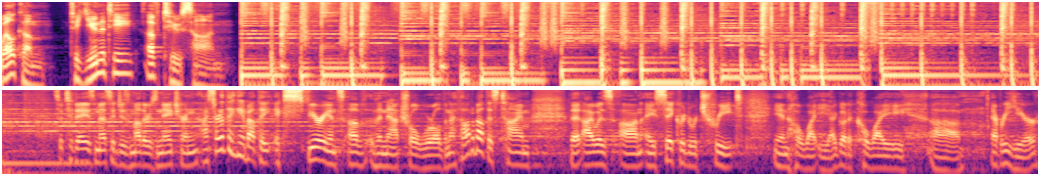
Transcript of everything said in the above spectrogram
Welcome to Unity of Tucson. So today's message is Mother's Nature, and I started thinking about the experience of the natural world. And I thought about this time that I was on a sacred retreat in Hawaii. I go to Kauai uh, every year.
